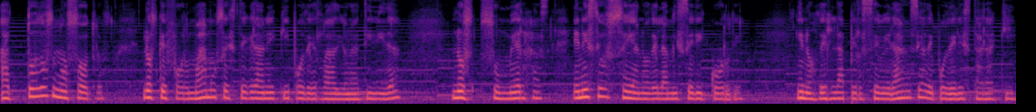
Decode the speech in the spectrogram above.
a todos nosotros, los que formamos este gran equipo de Radio Natividad, nos sumerjas en ese océano de la misericordia y nos des la perseverancia de poder estar aquí,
